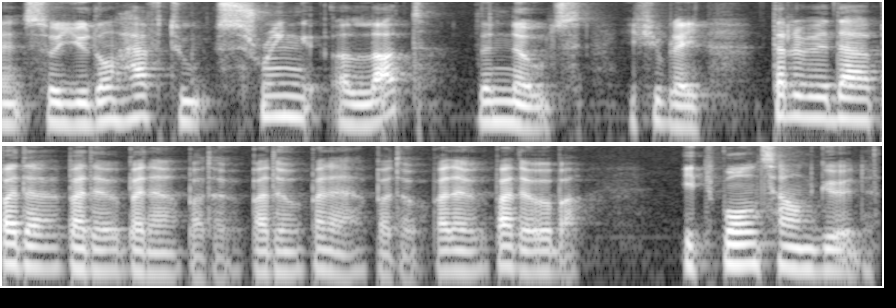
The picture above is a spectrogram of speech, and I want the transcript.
and so you don't have to string a lot the notes. If you play it won't sound good.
